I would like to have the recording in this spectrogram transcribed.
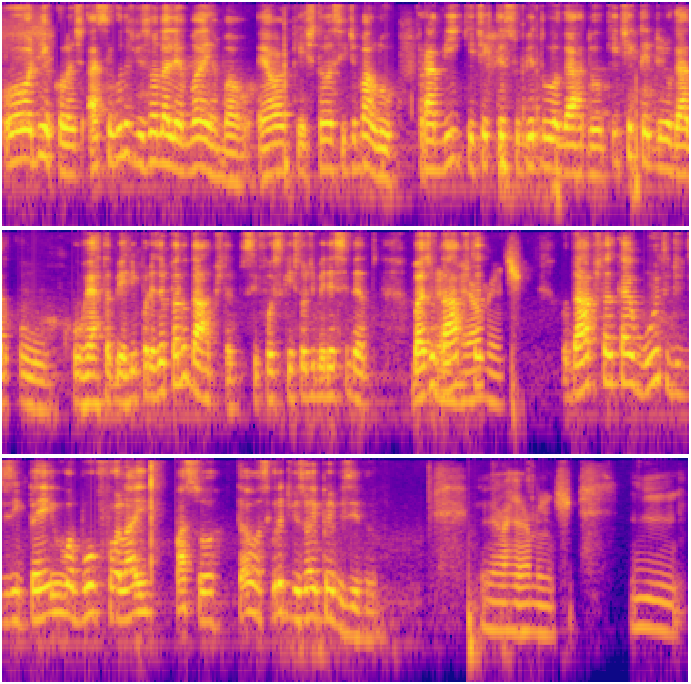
Ô, Nicolas, a segunda divisão da Alemanha, irmão, é uma questão assim de maluco. Para mim, quem tinha que ter subido no lugar do. Quem tinha que ter jogado com, com o Hertha Berlim, por exemplo, era o Darmstadt, se fosse questão de merecimento. Mas o é, Darmstadt. Realmente. O Darmstadt caiu muito de desempenho, o Hamburgo foi lá e passou. Então, a segunda divisão é imprevisível. É, realmente. E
